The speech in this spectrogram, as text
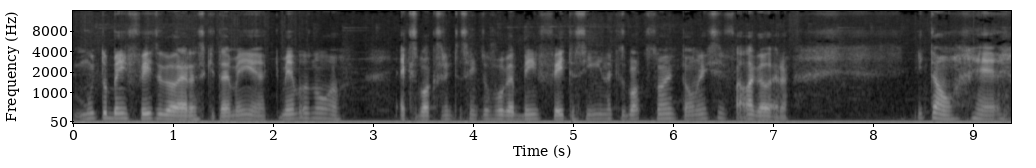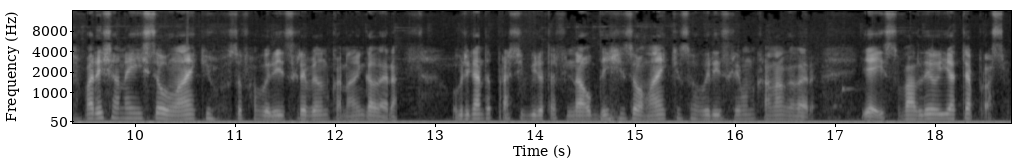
Muito bem feito, galera. Aqui também é. Mesmo no Xbox 360 o jogo é bem feito assim. No Xbox One, então nem se fala, galera. Então, é, vai deixando aí seu like, seu favorito, inscrevendo no canal, hein, galera. Obrigado por assistir o vídeo até o final. Deixe seu like, seu favorito, inscreva no canal, galera. E é isso, valeu e até a próxima.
